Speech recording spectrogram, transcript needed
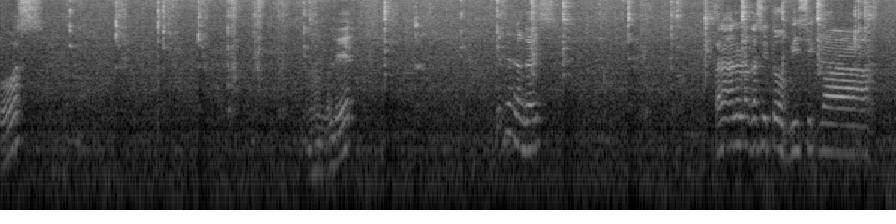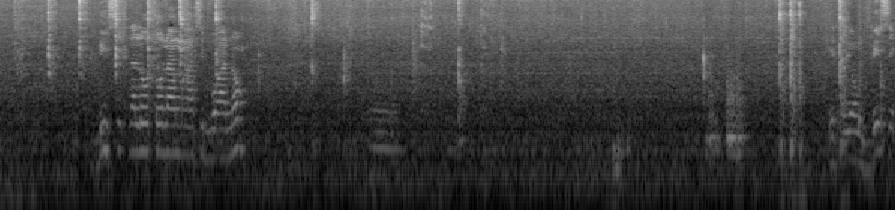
Tapos, Ayan, ulit. Ganyan lang guys. Parang ano lang kasi to basic na basic na luto ng mga Cebuano. Yung basic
